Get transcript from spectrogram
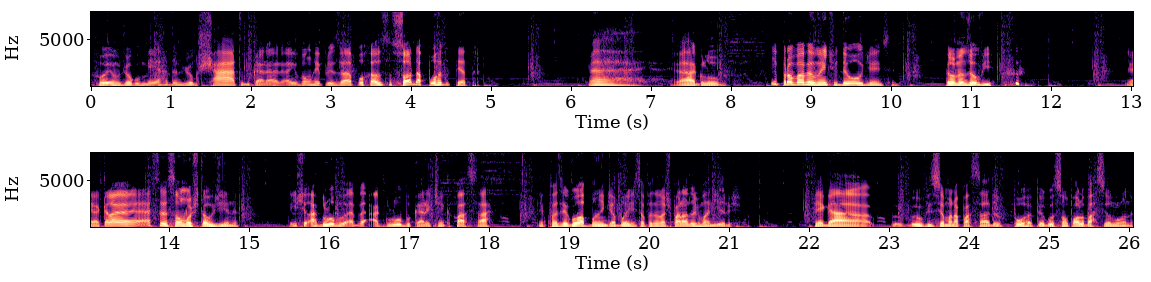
Foi um jogo merda, jogo chato do caralho. Aí vão reprisar por causa só da porra do Tetra. Ai, a Globo. E provavelmente deu audiência. Pelo menos eu vi. é, aquela. É a sessão nostalgia, né? Eles, a Globo, é, a Globo, cara, tinha que passar. Tinha que fazer igual a Band. A Band tá fazendo umas paradas maneiras. Pegar. Eu, eu vi semana passada, porra, pegou São Paulo e Barcelona.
